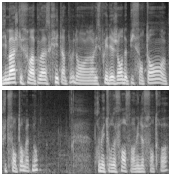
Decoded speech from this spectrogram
images qui sont un peu inscrites un peu dans, dans l'esprit des gens depuis 100 ans, plus de 100 ans maintenant. Premier Tour de France en 1903.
